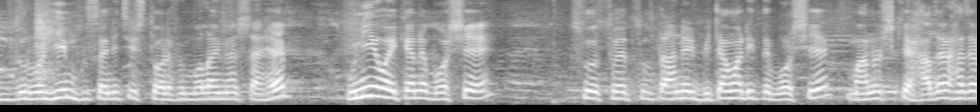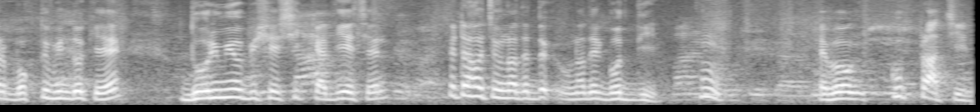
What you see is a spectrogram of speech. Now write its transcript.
আব্দুর রহিম হুসাইনি চিস্তরফি মোলাইমা সাহেব উনিও ওইখানে বসে সৈয়দ সুলতানের ভিটামাটিতে বসে মানুষকে হাজার হাজার বক্তবৃন্দকে ধর্মীয় বিষয়ে শিক্ষা দিয়েছেন। এটা হচ্ছে ওনাদের ওনাদের গদ্দি, হুম? এবং খুব প্রাচীন।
